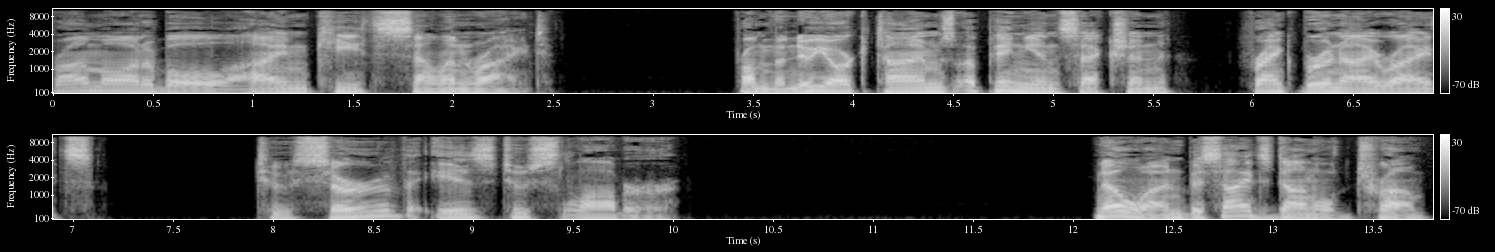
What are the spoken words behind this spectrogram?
From Audible, I'm Keith Sellon-Wright. From the New York Times opinion section, Frank Bruni writes, To serve is to slobber. No one besides Donald Trump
